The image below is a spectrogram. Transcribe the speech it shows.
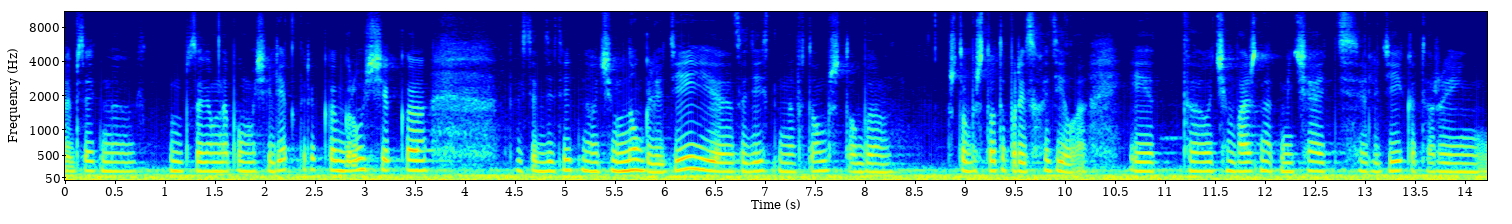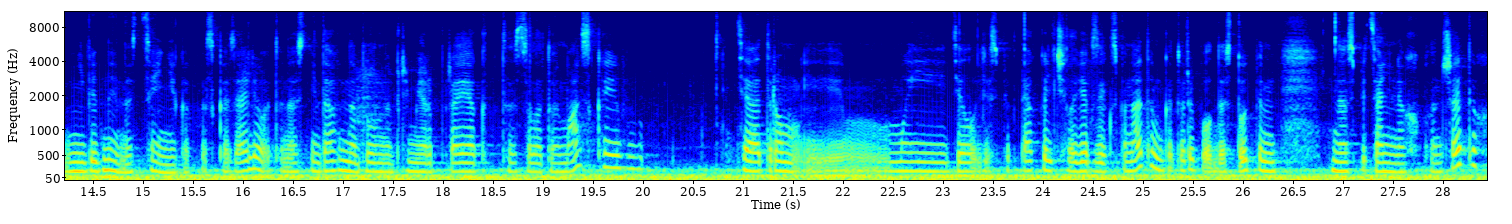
обязательно позовем на помощь электрика, грузчика. То есть это действительно очень много людей задействовано в том, чтобы, чтобы что-то происходило. И это очень важно отмечать людей, которые не видны на сцене, как вы сказали. Вот у нас недавно был, например, проект с «Золотой маской» театром, и мы делали спектакль «Человек за экспонатом», который был доступен на специальных планшетах.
